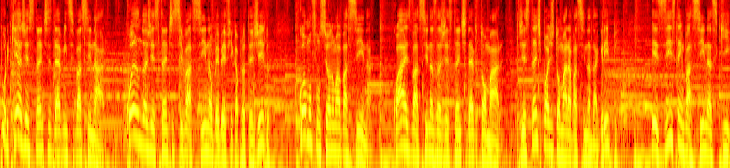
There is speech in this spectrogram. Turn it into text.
Por que as gestantes devem se vacinar? Quando a gestante se vacina, o bebê fica protegido? Como funciona uma vacina? Quais vacinas a gestante deve tomar? Gestante pode tomar a vacina da gripe? Existem vacinas que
